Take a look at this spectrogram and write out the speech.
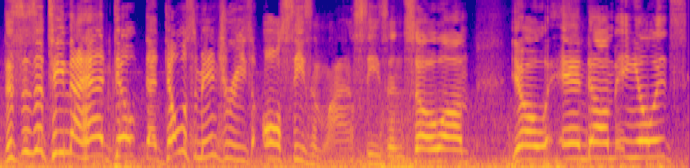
this is a team that had dealt that dealt with some injuries all season last season. So, um, you know, and um, and, you know, it's.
